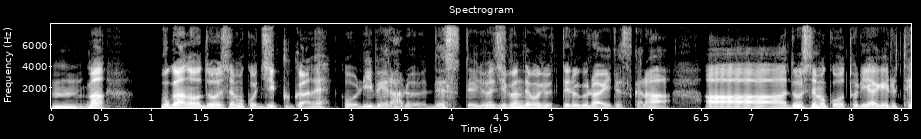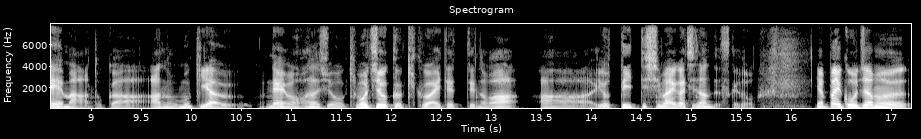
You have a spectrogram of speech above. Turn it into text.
うん、まあ僕はあのどうしてもこう軸がねこうリベラルですって自分でも言ってるぐらいですからあどうしてもこう取り上げるテーマとかあの向き合うねお話を気持ちよく聞く相手っていうのはあ寄っていってしまいがちなんですけどやっぱりこうジャム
